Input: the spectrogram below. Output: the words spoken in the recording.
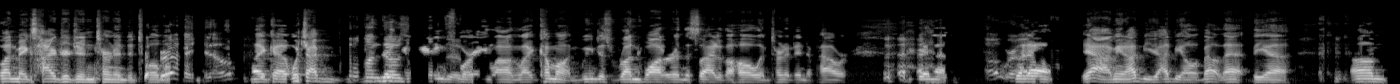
Elon makes hydrogen turn into 12. Right, you know? Like, uh, which I'm Elon really waiting for Elon. Like, come on, we can just run water in the side of the hull and turn it into power. Yeah. oh, right. But, uh, yeah, I mean, I'd be, I'd be all about that. The, uh, um,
